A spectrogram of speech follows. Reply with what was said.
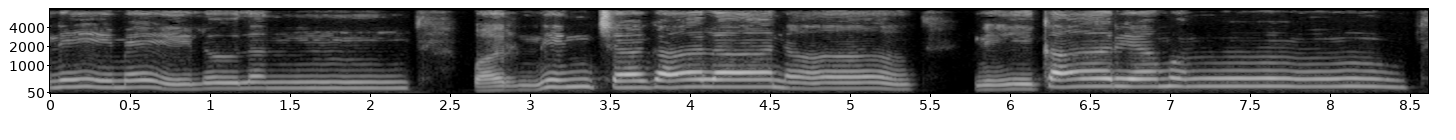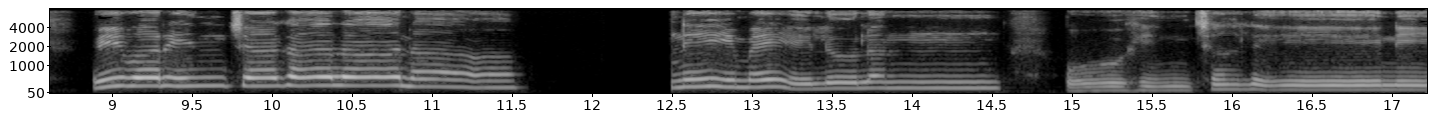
నీ మేలులన్ వర్ణించగలనా? నీ కార్యము వివరించగలనా? నీ మేలులన్ ఊహించలేని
